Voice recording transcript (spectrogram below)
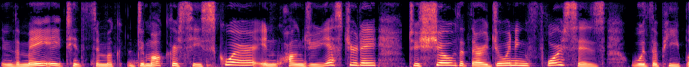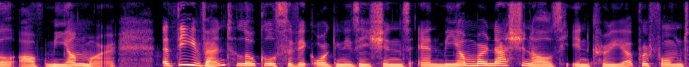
in the May 18th Demo- Democracy Square in Gwangju yesterday to show that they're joining forces with the people of Myanmar. At the event, local civic organizations and Myanmar nationals in Korea performed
